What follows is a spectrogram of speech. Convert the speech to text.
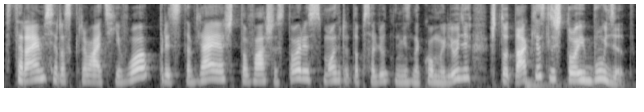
стараемся раскрывать его, представляя, что ваши сторис смотрят абсолютно незнакомые люди, что так, если что, и будет.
